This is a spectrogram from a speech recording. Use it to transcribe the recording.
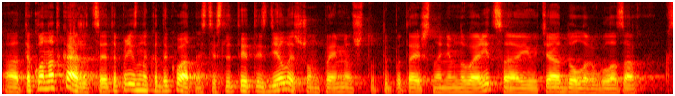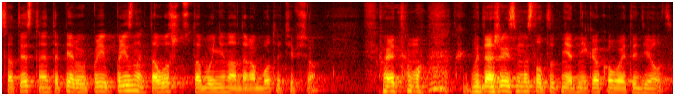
А, так он откажется, это признак адекватности. Если ты это сделаешь, он поймет, что ты пытаешься на нем навариться, и у тебя доллар в глазах. Соответственно, это первый признак того, что с тобой не надо работать, и все. Поэтому как бы даже и смысла тут нет никакого это делать.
